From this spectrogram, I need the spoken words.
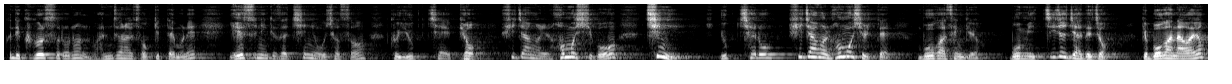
근데 그것으로는 완전할 수 없기 때문에 예수님께서 친히 오셔서 그 육체 벽 휘장을 허무시고 친히 육체로 휘장을 허무실 때 뭐가 생겨요? 몸이 찢어져야 되죠. 그 뭐가 나와요?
